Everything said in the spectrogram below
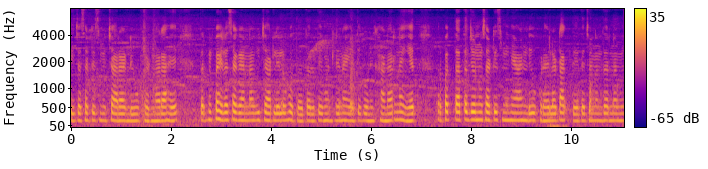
तिच्यासाठीच मी चार अंडी उकडणार आहे. तर मी पहिलं सगळ्यांना विचारलेलं होतं तर ते म्हटले नाही ते कोणी खाणार नाही आहेत तर फक्त आता जनूसाठीच मी हे अंडी उकडायला टाकते. त्याच्यानंतर ना मी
